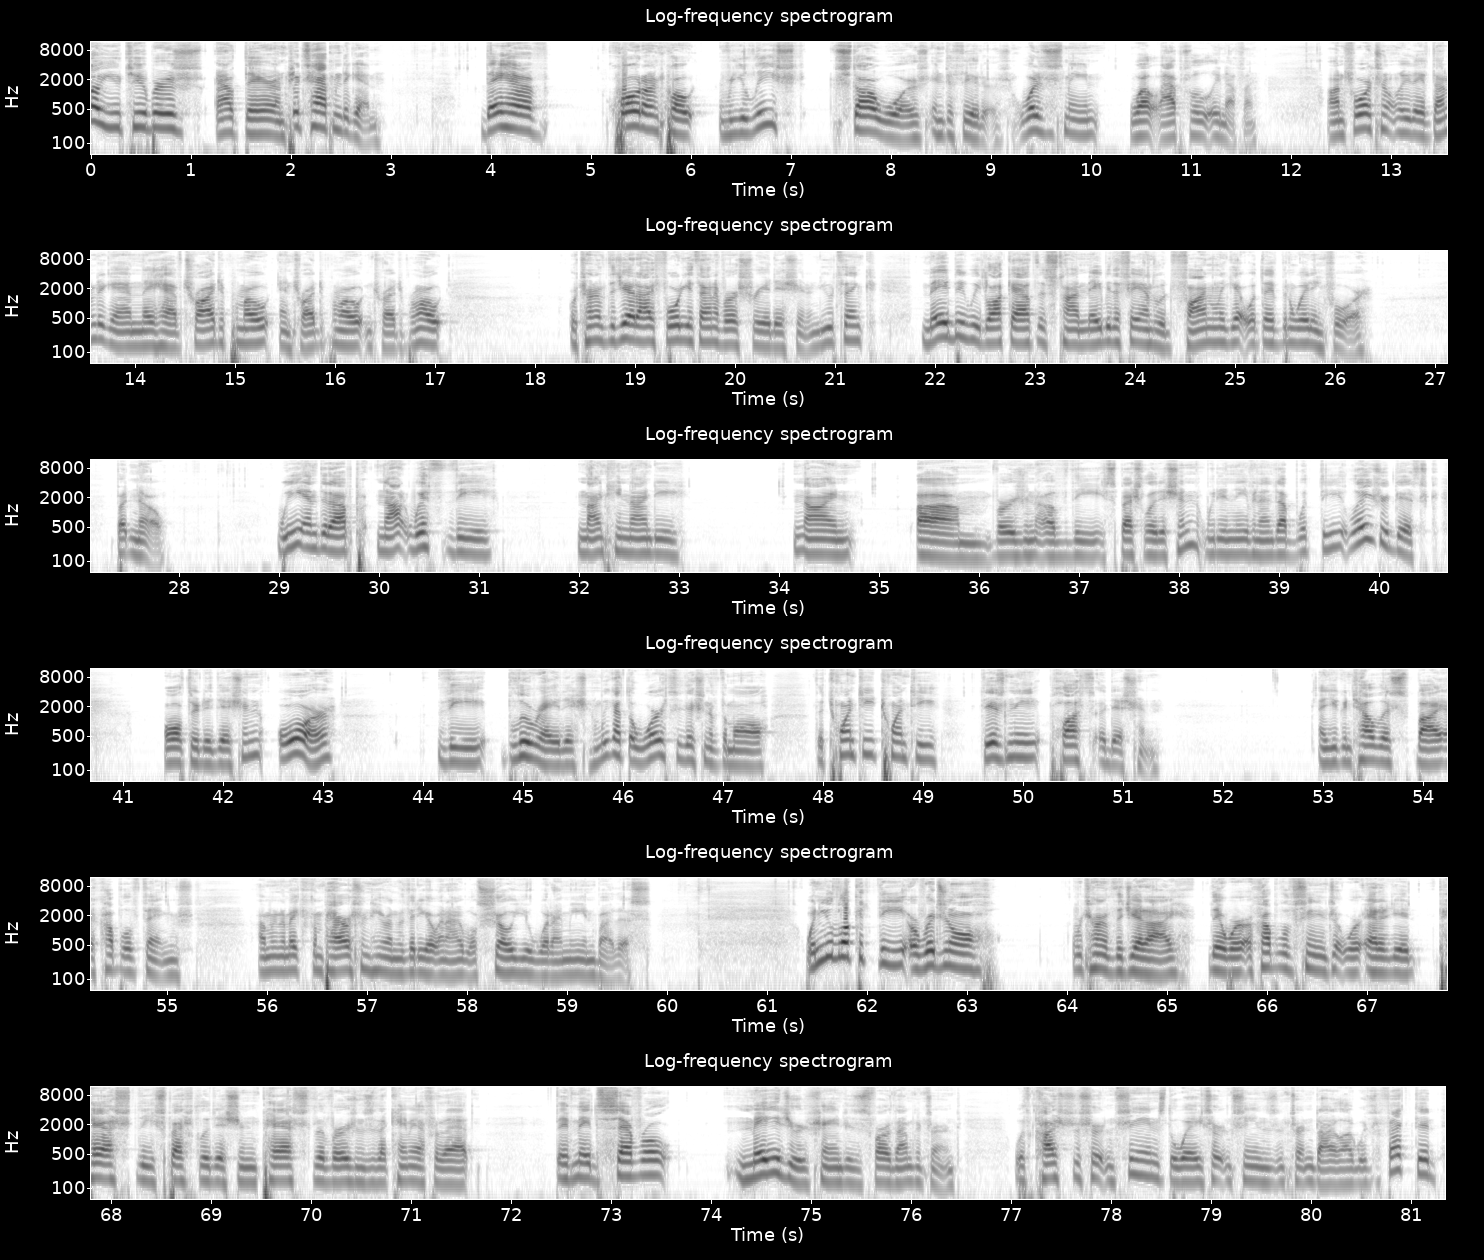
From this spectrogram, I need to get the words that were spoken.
fellow YouTubers out there, and it's happened again. They have, quote unquote, released Star Wars into theaters. What does this mean? Well, absolutely nothing. Unfortunately, they've done it again. They have tried to promote and tried to promote and tried to promote Return of the Jedi 40th Anniversary Edition. And you'd think maybe we'd luck out this time. Maybe the fans would finally get what they've been waiting for. But no. We ended up not with the 1999 um, version of the special edition. We didn't even end up with the Laserdisc altered edition or the Blu ray edition. We got the worst edition of them all the 2020 Disney Plus edition. And you can tell this by a couple of things. I'm going to make a comparison here in the video and I will show you what I mean by this. When you look at the original Return of the Jedi, there were a couple of scenes that were edited past the special edition, past the versions that came after that. They've made several major changes as far as I'm concerned with cuts to certain scenes, the way certain scenes and certain dialogue was affected,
